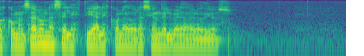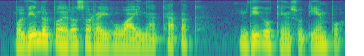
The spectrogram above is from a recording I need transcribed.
pues comenzaron las celestiales con la adoración del verdadero Dios. Volviendo al poderoso rey Huayna Capac, digo que en su tiempo,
